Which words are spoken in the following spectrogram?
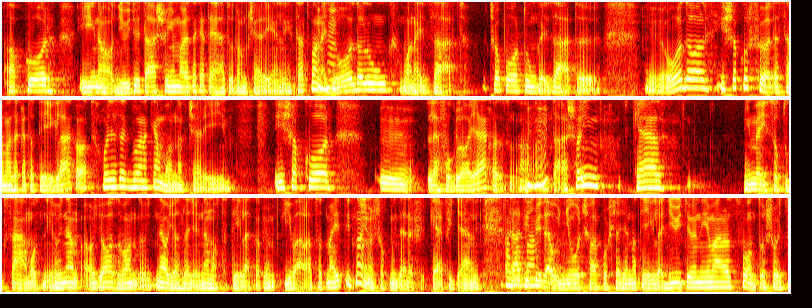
akkor én a gyűjtőtársaimmal ezeket el tudom cserélni. Tehát van uh-huh. egy mhm. oldalunk, van egy zárt csoportunk, egy zárt ö, ö, oldal, és akkor fölteszem ezeket a téglákat, hogy ezekből nekem vannak cseréim. És akkor ő lefoglalják az, a uh-huh. társaim, kell, mi meg is szoktuk számozni, hogy, nem, hogy az van, hogy nehogy az legyen, hogy nem azt a téglát kapja, amit kiválasztott, mert itt, itt nagyon sok mindenre kell figyelni. Valóban. Tehát itt például nyolc sarkos legyen a tégla gyűjtőnél, már az fontos, hogy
